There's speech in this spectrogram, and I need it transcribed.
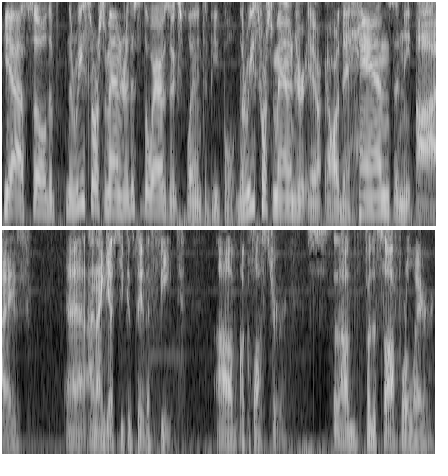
Yeah, so the, the resource manager, this is the way I was explaining to people. The resource manager are, the hands and the eyes, uh, and I guess you could say the feet of a cluster uh, for the software layer.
